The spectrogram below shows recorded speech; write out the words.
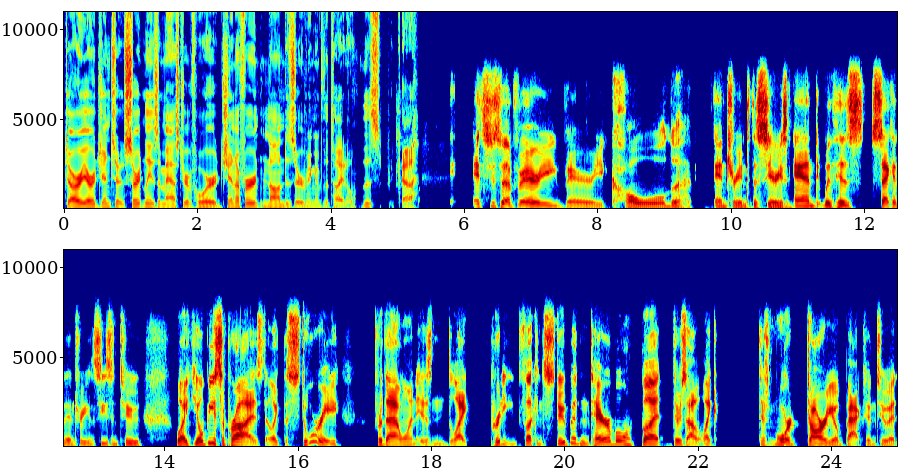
Dario Argento certainly is a master of horror. Jenifer, non-deserving of the title. This. Uh, it's just a very very cold entry into the series and with his second entry in season 2 like you'll be surprised like the story for that one is like pretty fucking stupid and terrible but there's a like there's more Dario backed into it.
